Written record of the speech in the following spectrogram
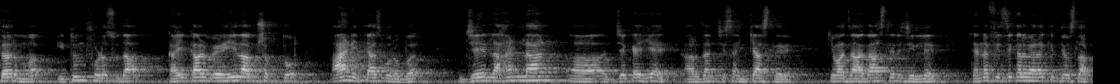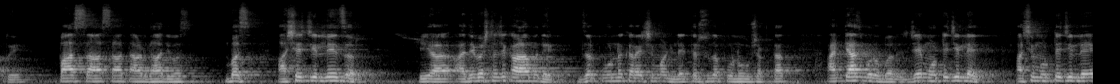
तर मग इथून पुढंसुद्धा काही काळ वेळही लागू शकतो. आणि त्याचबरोबर जे लहान लहान जे काही हे आहेत अर्जांची संख्या असलेले किंवा जागा असलेले जिल्हे आहेत त्यांना फिजिकल व्हायला किती दिवस लागतोय? पाच सहा सात आठ दहा दिवस. बस असे जिल्हे जर ही अधिवेशनाच्या काळामध्ये जर पूर्ण करायचे म्हणले तर सुद्धा पूर्ण होऊ शकतात. आणि त्याचबरोबर जे मोठे जिल्हे आहेत असे मोठे जिल्हे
